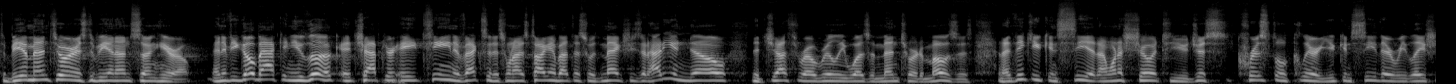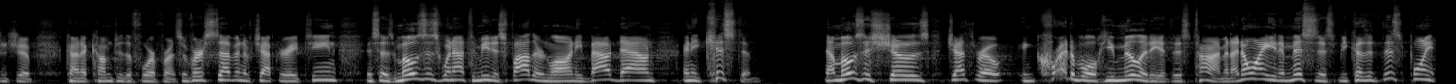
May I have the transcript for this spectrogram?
to be a mentor is to be an unsung hero. And if you go back and you look at chapter 18 of Exodus, when I was talking about this with Meg, she said, How do you know that Jethro really was a mentor to Moses? And I think you can see it. I want to show it to you just crystal clear. You can see their relationship kind of come to the forefront. So, verse 7 of chapter 18, it says, Moses went out to meet his father in law, and he bowed down and he kissed him. Now, Moses shows Jethro incredible humility at this time. And I don't want you to miss this because at this point,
